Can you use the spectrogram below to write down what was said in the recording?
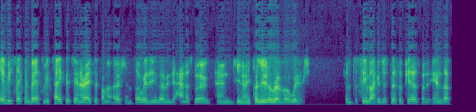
every second breath we take is generated from the ocean. So whether you live in Johannesburg and you know you pollute a river, which it seems like it just disappears, but it ends up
